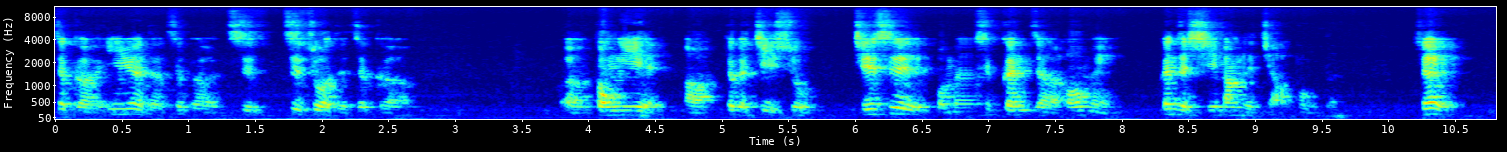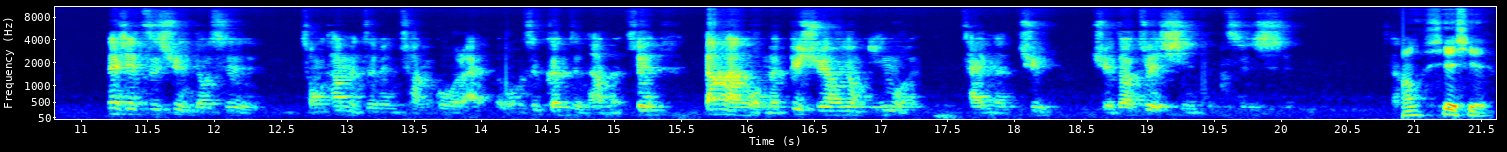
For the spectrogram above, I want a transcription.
这个音乐的这个制制作的这个。呃，工业哦，这个技术其实是我们是跟着欧美、跟着西方的脚步的，所以那些资讯都是从他们这边传过来的，我们是跟着他们，所以当然我们必须要用英文才能去学到最新的知识。好，谢谢。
